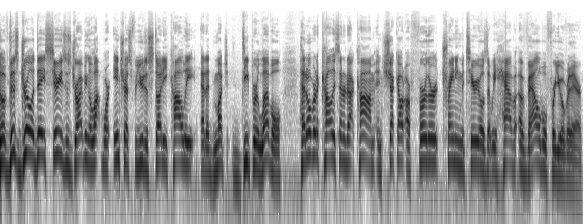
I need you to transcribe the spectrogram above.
So if this drill a day series is driving a lot more interest for you to study Kali at a much deeper level, head over to KaliCenter.com and check out our further training materials that we have available for you over there.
